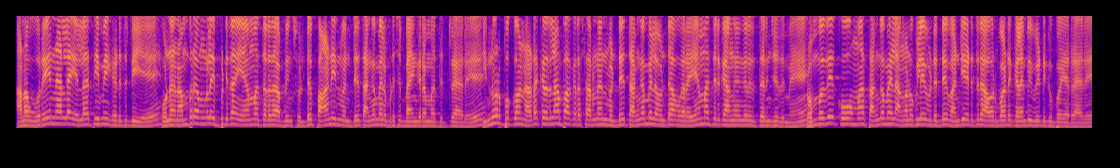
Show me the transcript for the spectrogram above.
ஆனா ஒரே நாள்ல எல்லாத்தையுமே கெடுத்துட்டியே. உன்னை நம்புறவங்களே இப்படிதான் ஏமாத்துறதா அப்படின்னு சொல்லிட்டு பாண்டியன் வந்துட்டு தங்கமேல பிடிச்சி பயங்கரமா திட்டுறாரு. இன்னொரு பக்கம் நடக்கிறதெல்லாம் பாக்குற சரணன் வந்துட்டு தங்கமேல வந்துட்டு அவங்க ஏமாத்திருக்காங்கிறது தெரிஞ்சதுமே ரொம்பவே கோவமா தங்கமேல அங்கனுக்குள்ளே விட்டுட்டு வண்டி எடுத்துட்டு அவர் பாட்டு கிளம்பி வீட்டுக்கு போயிடுறாரு.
